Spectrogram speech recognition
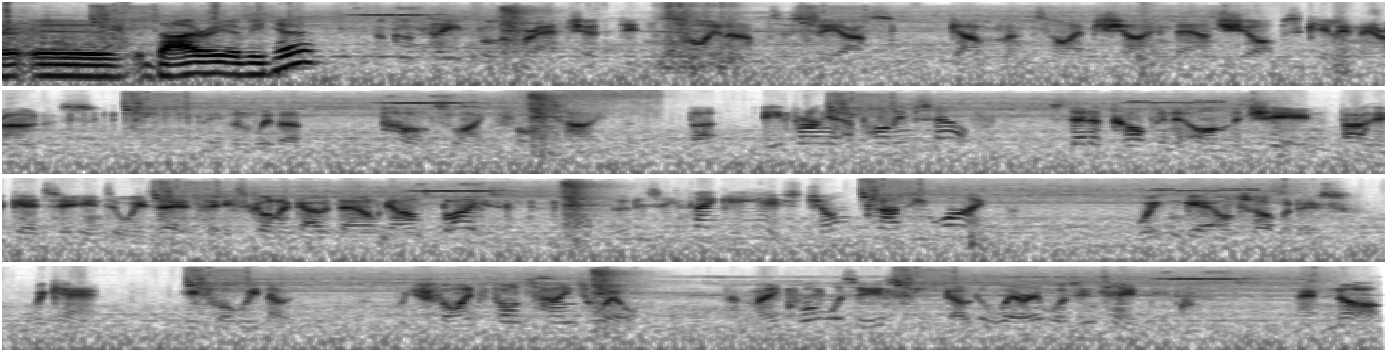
There is a diary over here. The good people of Rapture didn't sign up to see us government type shutting down shops, killing their owners. Even with a ponce like Fontaine. But he brung it upon himself. Instead of copping it on the chin, bugger gets it into his head that he's gonna go down guns blazing. Who does he think he is? John Bloody Wayne? We can get on top of this. We can. Here's what we do. We find Fontaine's will and make what was his go to where it was intended. And not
